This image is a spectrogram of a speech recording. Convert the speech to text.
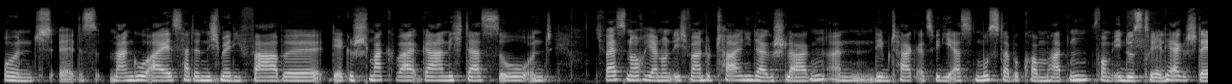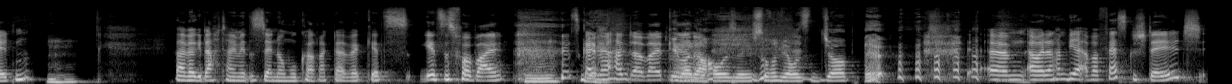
Und äh, das Mango-Eis hatte nicht mehr die Farbe, der Geschmack war gar nicht das so. Und ich weiß noch, Jan und ich waren total niedergeschlagen an dem Tag, als wir die ersten Muster bekommen hatten vom industriell hergestellten. Mhm. Weil wir gedacht haben, jetzt ist der Nomu-Charakter weg, jetzt, jetzt ist vorbei. Mhm. ist keine ja. Handarbeit Gehen mehr. Gehen wir nach Hause, suchen wir uns einen Job. ähm, aber dann haben wir aber festgestellt,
